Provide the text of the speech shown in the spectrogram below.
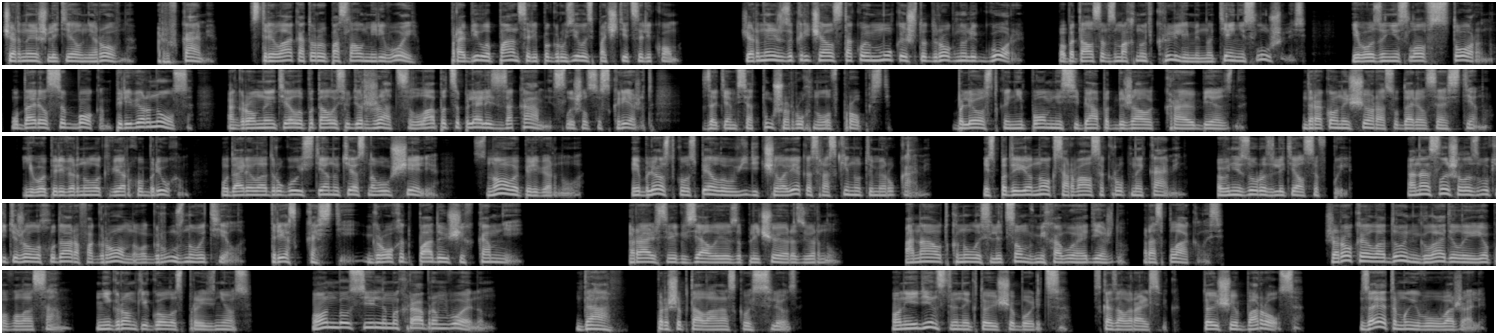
Черныш летел неровно, рывками. Стрела, которую послал Миревой, пробила панцирь и погрузилась почти целиком. Черныш закричал с такой мукой, что дрогнули горы. Попытался взмахнуть крыльями, но те не слушались. Его занесло в сторону, ударился боком, перевернулся. Огромное тело пыталось удержаться, лапы цеплялись за камни, слышался скрежет. Затем вся туша рухнула в пропасть. Блестка, не помня себя, подбежала к краю бездны. Дракон еще раз ударился о стену. Его перевернуло кверху брюхом, ударило о другую стену тесного ущелья, снова перевернуло. И блестка успела увидеть человека с раскинутыми руками. Из-под ее ног сорвался крупный камень. Внизу разлетелся в пыль. Она слышала звуки тяжелых ударов огромного, грузного тела, треск костей, грохот падающих камней. Ральсвик взял ее за плечо и развернул. Она уткнулась лицом в меховую одежду, расплакалась. Широкая ладонь гладила ее по волосам. Негромкий голос произнес. Он был сильным и храбрым воином. «Да», — прошептала она сквозь слезы. «Он единственный, кто еще борется», — сказал Ральсвик. «Кто еще боролся. За это мы его уважали.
